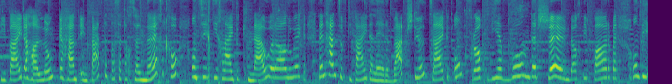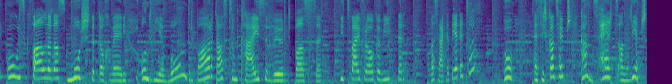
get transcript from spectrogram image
Die beiden Halunken haben ihn gebeten, dass er doch näher kommen und sich die Kleider genauer anschauen. Dann haben sie auf die beiden leeren Webstühle gezeigt und gefragt, wie wunderschön doch die Farbe und wie ausgefallen das Muster doch wäre und wie wunderbar das zum Kaiser würde passen. Die zwei fragen weiter, was sagen ihr dazu? Oh, es ist ganz hübsch, ganz herzallerliebst,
